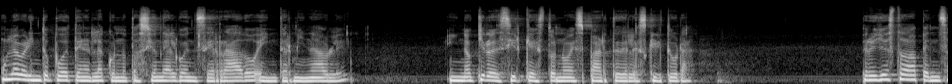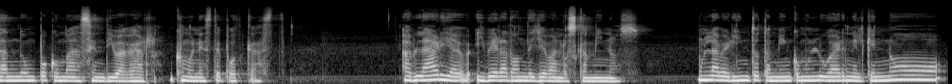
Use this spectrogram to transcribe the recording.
Un laberinto puede tener la connotación de algo encerrado e interminable, y no quiero decir que esto no es parte de la escritura, pero yo estaba pensando un poco más en divagar, como en este podcast. Hablar y, ver a dónde llevan los caminos. Un laberinto también como un lugar en el que no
